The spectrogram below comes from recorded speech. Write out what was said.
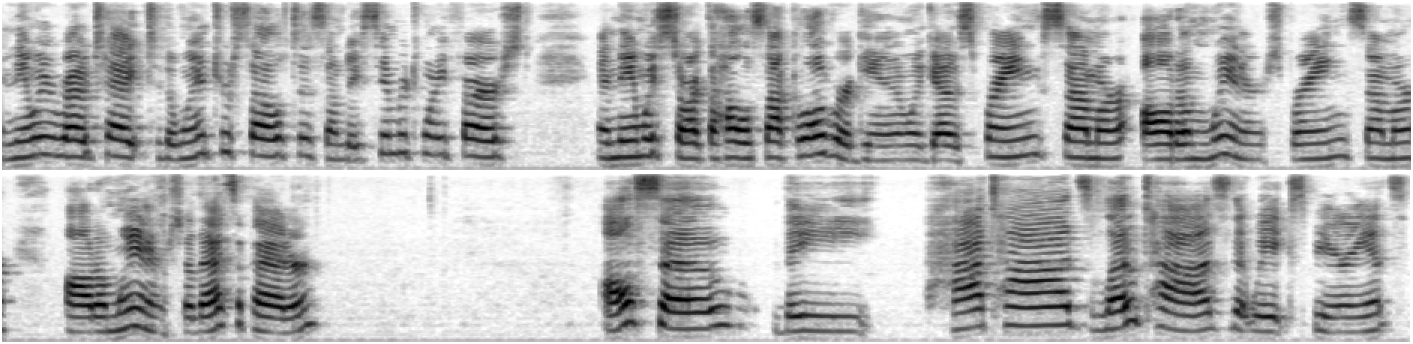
and then we rotate to the winter solstice on December 21st, and then we start the whole cycle over again and we go spring, summer, autumn, winter, spring, summer, autumn, winter. So that's a pattern. Also, the high tides, low tides that we experience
